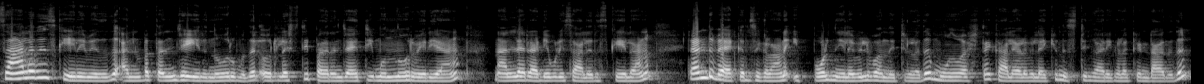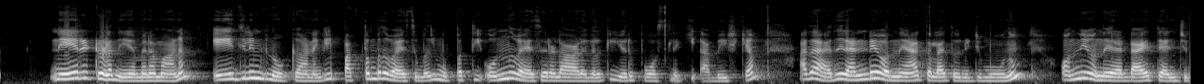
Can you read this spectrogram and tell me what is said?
സാലറി സ്കെയിൽ വരുന്നത് അൻപത്തഞ്ച് ഇരുന്നൂറ് മുതൽ ഒരു ലക്ഷത്തി പതിനഞ്ചായിരത്തി മുന്നൂറ് വരെയാണ്. നല്ലൊരു അടിപൊളി സാലറി സ്കെയിലാണ്. രണ്ട് വേക്കൻസികളാണ് ഇപ്പോൾ നിലവിൽ വന്നിട്ടുള്ളത്. മൂന്ന് വർഷത്തെ കാലയളവിലേക്ക് ലിസ്റ്റും കാര്യങ്ങളൊക്കെ ഉണ്ടാകുന്നത്. നേരിട്ടുള്ള നിയമനമാണ്. ഏജ് ലിമിറ്റ് നോക്കുകയാണെങ്കിൽ പത്തൊമ്പത് വയസ്സ് മുതൽ മുപ്പത്തി ഒന്ന് വയസ്സ് ആളുകൾക്ക് ഈ ഒരു പോസ്റ്റിലേക്ക് അപേക്ഷിക്കാം. അതായത് രണ്ട് ഒന്ന് ആയിരത്തി തൊള്ളായിരത്തി തൊണ്ണൂറ്റി മൂന്നും ഒന്ന് ഒന്ന് രണ്ടായിരത്തി അഞ്ചും.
